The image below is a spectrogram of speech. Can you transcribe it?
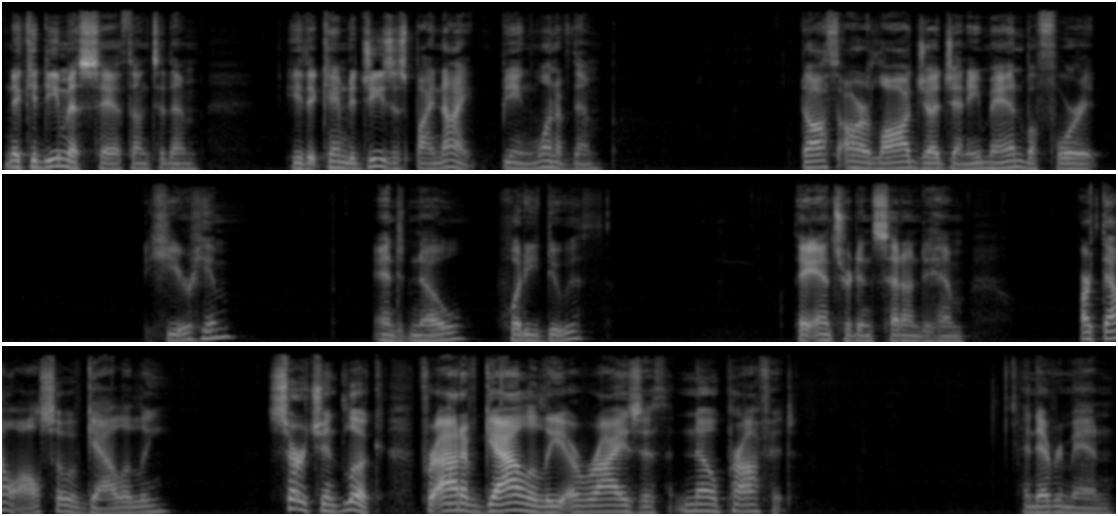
Nicodemus saith unto them, He that came to Jesus by night, being one of them, Doth our law judge any man before it hear him, and know what he doeth? They answered and said unto him, Art thou also of Galilee? Search and look, for out of Galilee ariseth no prophet and every man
